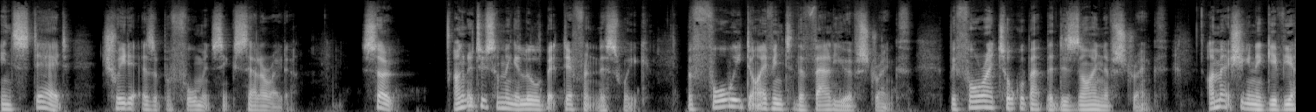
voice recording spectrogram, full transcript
Instead, treat it as a performance accelerator. So I'm going to do something a little bit different this week. Before we dive into the value of strength, before I talk about the design of strength, I'm actually going to give you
